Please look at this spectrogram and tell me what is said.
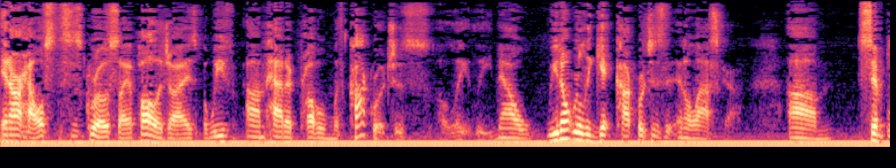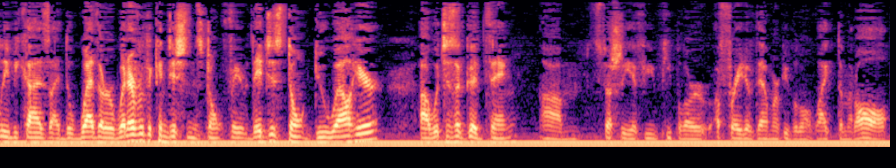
in our house, this is gross, I apologize, but we've um, had a problem with cockroaches uh, lately. Now, we don't really get cockroaches in Alaska, um, simply because uh, the weather, whatever the conditions don't favor, they just don't do well here, uh, which is a good thing, um, especially if you people are afraid of them or people don't like them at all.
